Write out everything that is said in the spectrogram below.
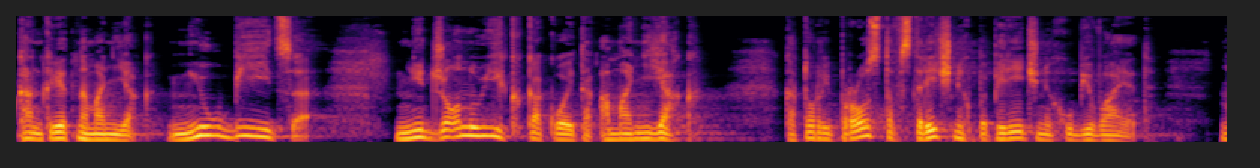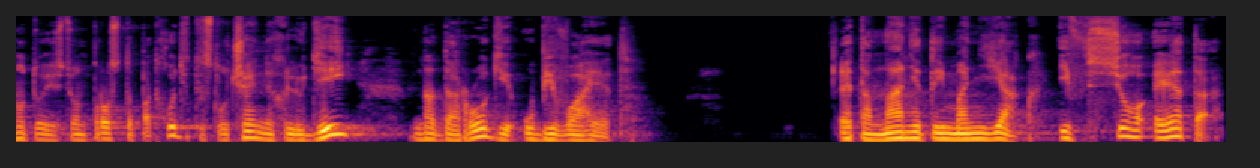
конкретно маньяк, не убийца, не Джон Уик какой-то, а маньяк, который просто встречных поперечных убивает. Ну, то есть он просто подходит и случайных людей на дороге убивает. Это нанятый маньяк. И все это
